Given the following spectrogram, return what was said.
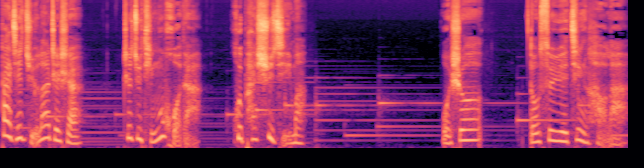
大结局了，这是？这剧挺火的，会拍续集吗？我说。都岁月静好了，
